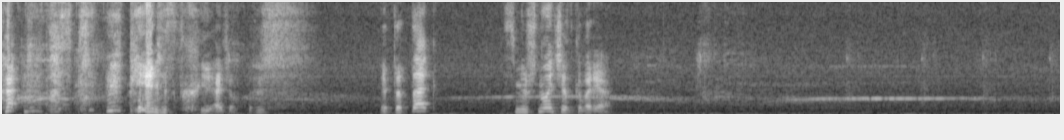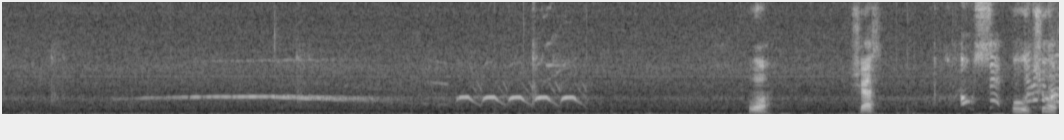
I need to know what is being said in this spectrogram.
Ха, Пенис хуячил. Это так смешно, честно говоря. О, сейчас. Oh! О, car.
